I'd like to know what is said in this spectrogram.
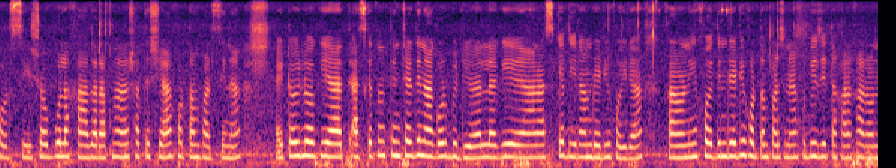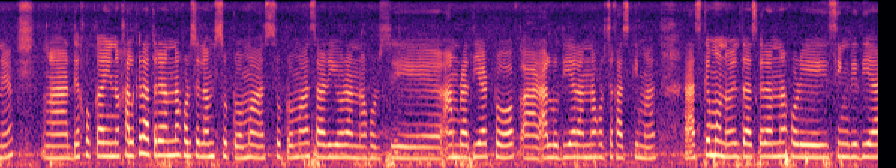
করছি, সবগুলা কাজ আর আপনার সাথে শেয়ার করতাম পারছি না। এটা হইল গিয়া, আজকে তো তিন চার দিন আগর ভিডিও লাগে আর আজকে দিলাম রেডি হইরা। কারণ এই কয়দিন রেডি করতাম পারছি না, একটু বিজি থাকার কারণে। আর দেখো কাইন কালকে রাত্রে রান্না করছিলাম ছোটো মাছ ছোটো মাছ আর ইও রান্না করছি আমরা দিয়া টক আর আলু দিয়া রান্না করছে খাসকি মাছ। আর আজকে মনে হইল তো আজকে রান্না করি, চিংড়ি দিয়া,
